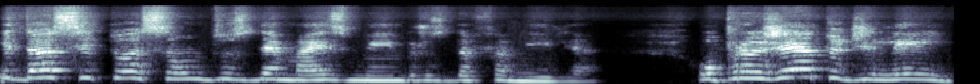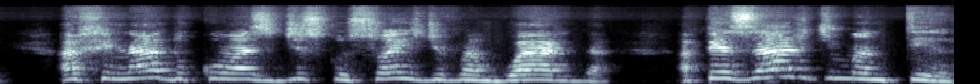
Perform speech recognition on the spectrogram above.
e da situação dos demais membros da família. O projeto de lei, afinado com as discussões de vanguarda, apesar de manter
